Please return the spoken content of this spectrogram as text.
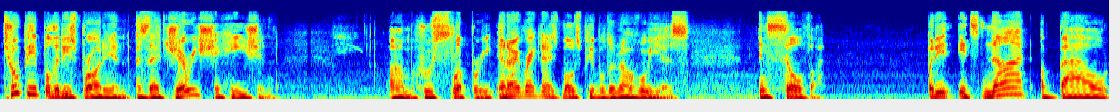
Two people that he's brought in is that Jerry Shahazian, um, who's slippery, and I recognize most people don't know who he is, and Silva. But it, it's not about.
